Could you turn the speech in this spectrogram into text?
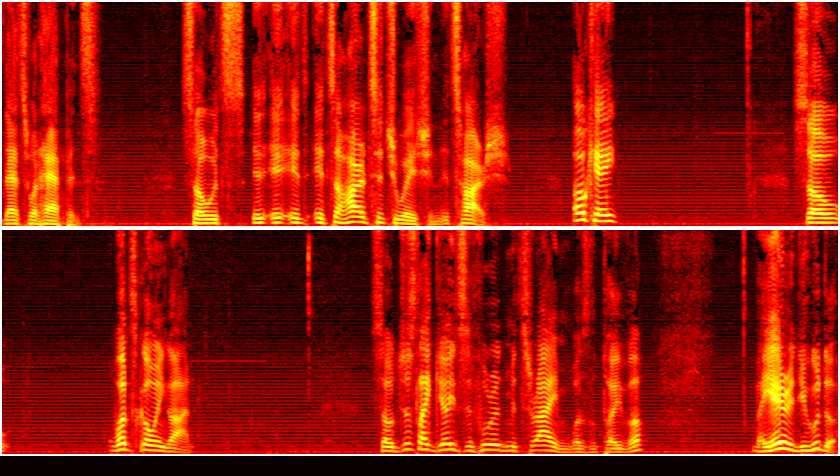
that's what happens. So it's it, it, it's a hard situation. It's harsh. Okay. So, what's going on? So just like Yosef Hurid Mitzrayim was the Toiva, Vayerid Yehuda,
